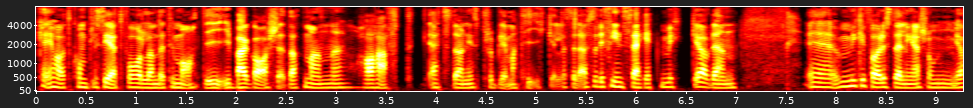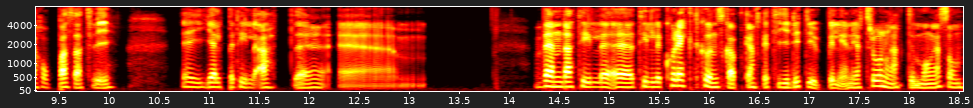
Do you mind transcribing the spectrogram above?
kan ju ha ett komplicerat förhållande till mat i, i bagaget, att man har haft ätstörningsproblematik eller sådär. Så det finns säkert mycket av den, eh, mycket föreställningar som jag hoppas att vi eh, hjälper till att eh, eh vända till, eh, till korrekt kunskap ganska tidigt i utbildningen. Jag tror nog att det är många som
